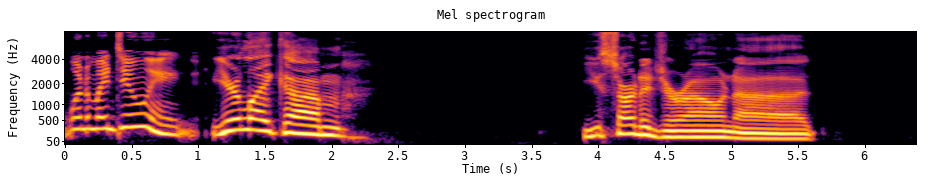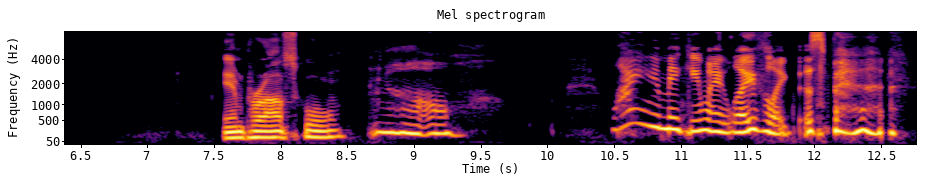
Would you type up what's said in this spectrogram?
What am I doing? You're like um you started your own uh improv school. Oh, why are you making my life like this bad?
